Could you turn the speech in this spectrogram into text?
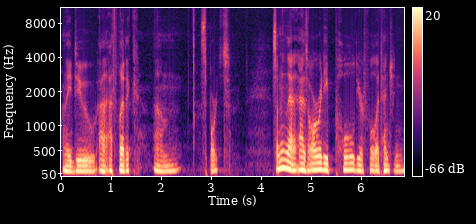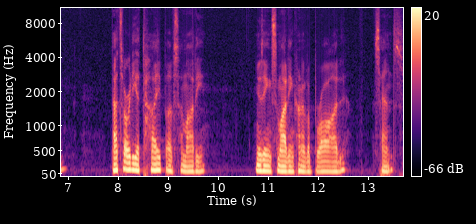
when they do uh, athletic um, sports. Something that has already pulled your full attention. That's already a type of samadhi. Using samadhi in kind of a broad sense.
